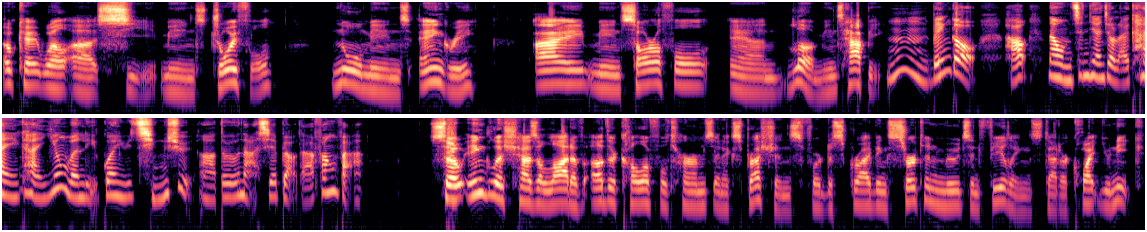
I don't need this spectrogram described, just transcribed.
Okay, well, uh, 喜 means joyful, 怒 means angry, I means sorrowful, and 乐 means happy. 嗯，bingo。好，那我们今天就来看一看英文里关于情绪啊都有哪些表达方法。 So, English has a lot of other colorful terms and expressions for describing certain moods and feelings that are quite unique.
